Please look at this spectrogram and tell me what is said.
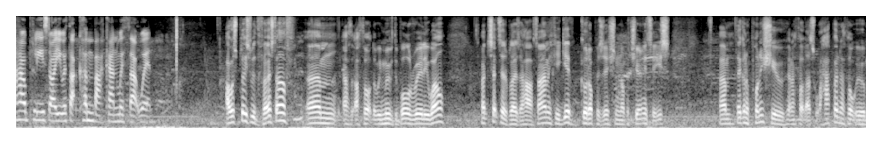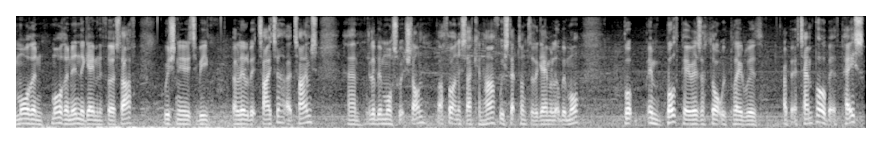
How pleased are you with that comeback and with that win? I was pleased with the first half. Um, I, th- I, thought that we moved the ball really well. I said to the players at half time, if you give good opposition opportunities, um, they're going to punish you. And I thought that's what happened. I thought we were more than more than in the game in the first half. We just needed to be a little bit tighter at times, um, a little bit more switched on. But I thought in the second half we stepped onto the game a little bit more. But in both periods, I thought we played with a bit of tempo, a bit of pace,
